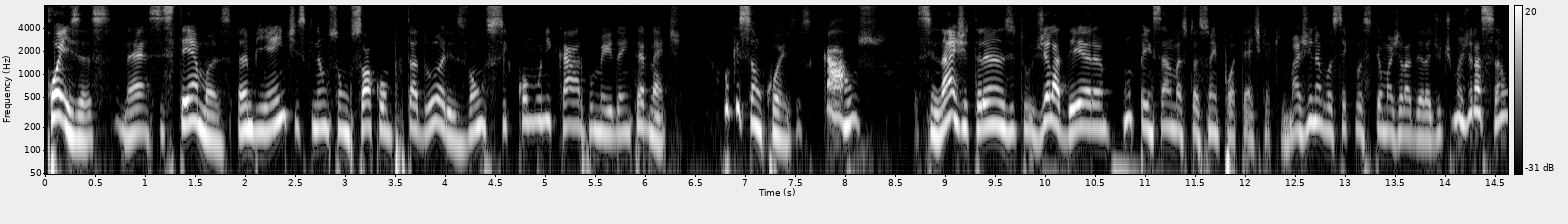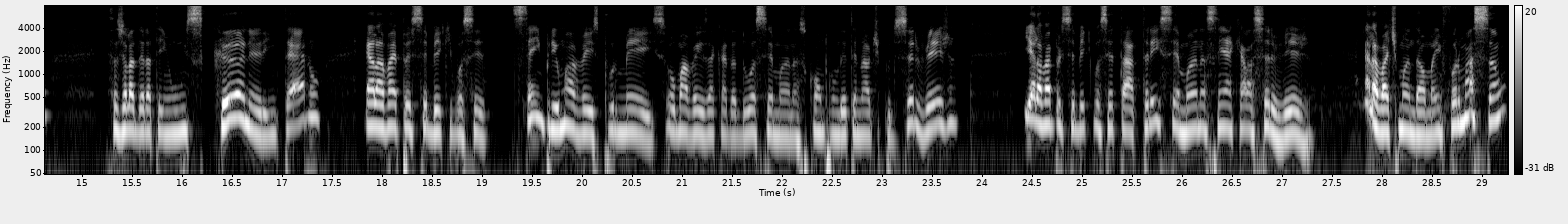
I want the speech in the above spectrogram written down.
coisas, né, sistemas, ambientes que não são só computadores vão se comunicar por meio da internet. O que são coisas? Carros, sinais de trânsito, geladeira. Vamos pensar numa situação hipotética aqui. Imagina você que você tem uma geladeira de última geração. Essa geladeira tem um scanner interno. Ela vai perceber que você sempre uma vez por mês ou uma vez a cada duas semanas compra um determinado tipo de cerveja. E ela vai perceber que você está três semanas sem aquela cerveja. Ela vai te mandar uma informação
